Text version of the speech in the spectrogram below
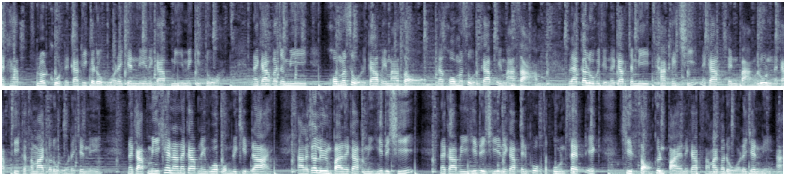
นะครับรถขุดนะครับที่กระโดดหัวได้เช่นนี้นะครับมีไม่กี่ตัวนะครับก็จะมีโคมัสูนะครับ MR2 และโคมัสูนะครับ MR3 และก็รวมไปถึงนะครับจะมีทาเคชินะครับเป็นบางรุ่นนะครับที่สามารถกระโดดหัวได้เช่นนี้นะครับมีแค่นั้นนะครับในหัวผมที่คิดได้อะแล้วก็ลืมไปนะครับมีฮิดชินะครับมีฮิดชินะครับเป็นพวกตระกูล ZX ขีด2ขึ้นไปนะครับสามารถกระโดดหัวได้เช่นนี้อะ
